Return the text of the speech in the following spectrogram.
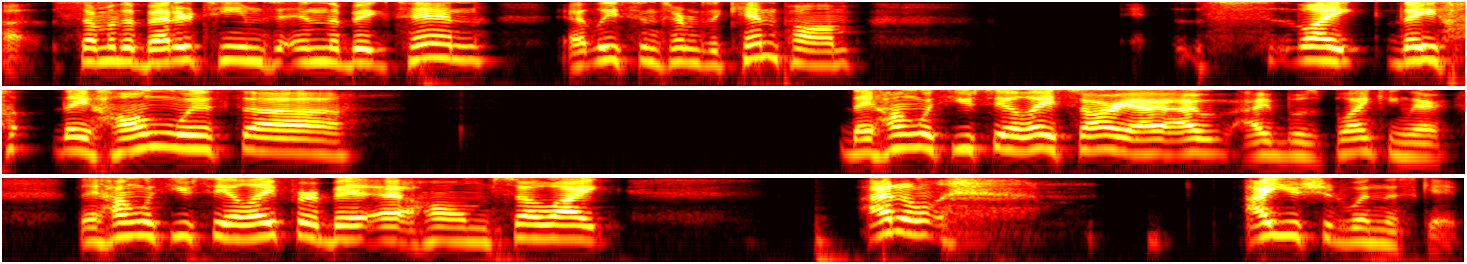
Uh, some of the better teams in the Big Ten, at least in terms of KenPom, like they they hung with uh, they hung with UCLA. Sorry, I, I I was blanking there. They hung with UCLA for a bit at home. So like I don't. IU should win this game.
